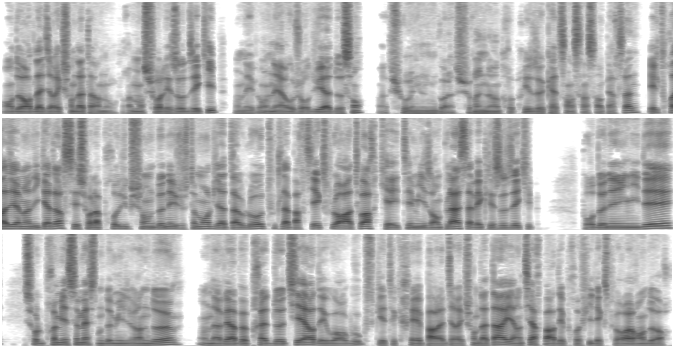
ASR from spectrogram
en dehors de la direction data. Donc vraiment sur les autres équipes, on est, on est aujourd'hui à 200 euh, sur une, voilà, sur une entreprise de 400-500 personnes. Et le troisième indicateur, c'est sur la production de données justement via Tableau, toute la partie exploratoire qui a été mise en place avec les autres équipes. Pour donner une idée, sur le premier semestre 2022, on avait à peu près deux tiers des workbooks qui étaient créés par la direction data et un tiers par des profils Explorer en dehors.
